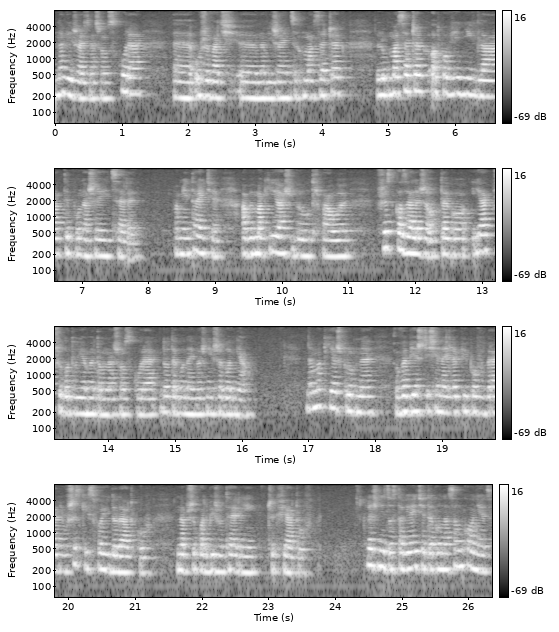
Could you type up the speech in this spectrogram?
nawilżać naszą skórę, y, używać nawilżających maseczek lub maseczek odpowiednich dla typu naszej cery. Pamiętajcie, aby makijaż był trwały, wszystko zależy od tego, jak przygotujemy tą naszą skórę do tego najważniejszego dnia. Na makijaż próbny wybierzcie się najlepiej po wybraniu wszystkich swoich dodatków, np. biżuterii czy kwiatów. Lecz nie zostawiajcie tego na sam koniec,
